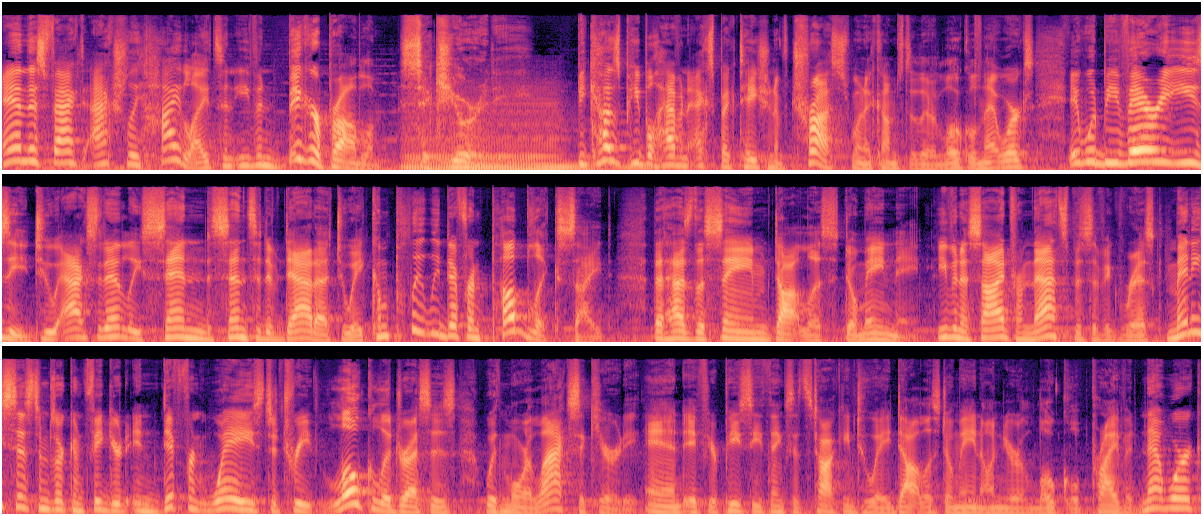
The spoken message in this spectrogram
And this fact actually highlights an even bigger problem, security. Because people have an expectation of trust when it comes to their local networks, it would be very easy to accidentally send sensitive data to a completely different public site that has the same dotless domain name. Even aside from that specific risk, many systems are configured in different ways to treat local addresses with more lax security. And if your PC thinks it's talking to a dotless domain on your local private network,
